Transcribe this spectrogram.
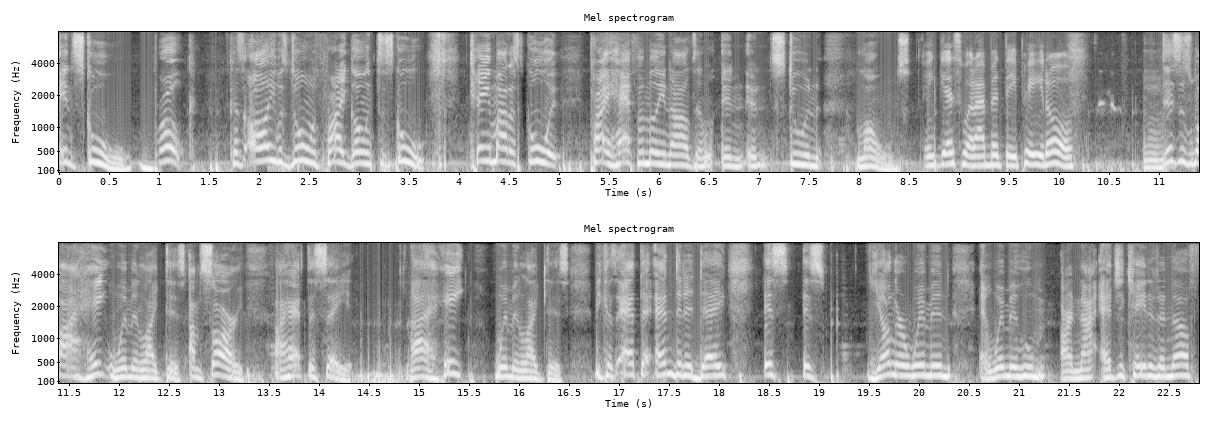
in school. Broke. Cause all he was doing was probably going to school. Came out of school with probably half a million dollars in, in, in student loans. And guess what? I bet they paid off. This is why I hate women like this. I'm sorry. I have to say it. I hate women like this because at the end of the day, it's it's younger women and women who are not educated enough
